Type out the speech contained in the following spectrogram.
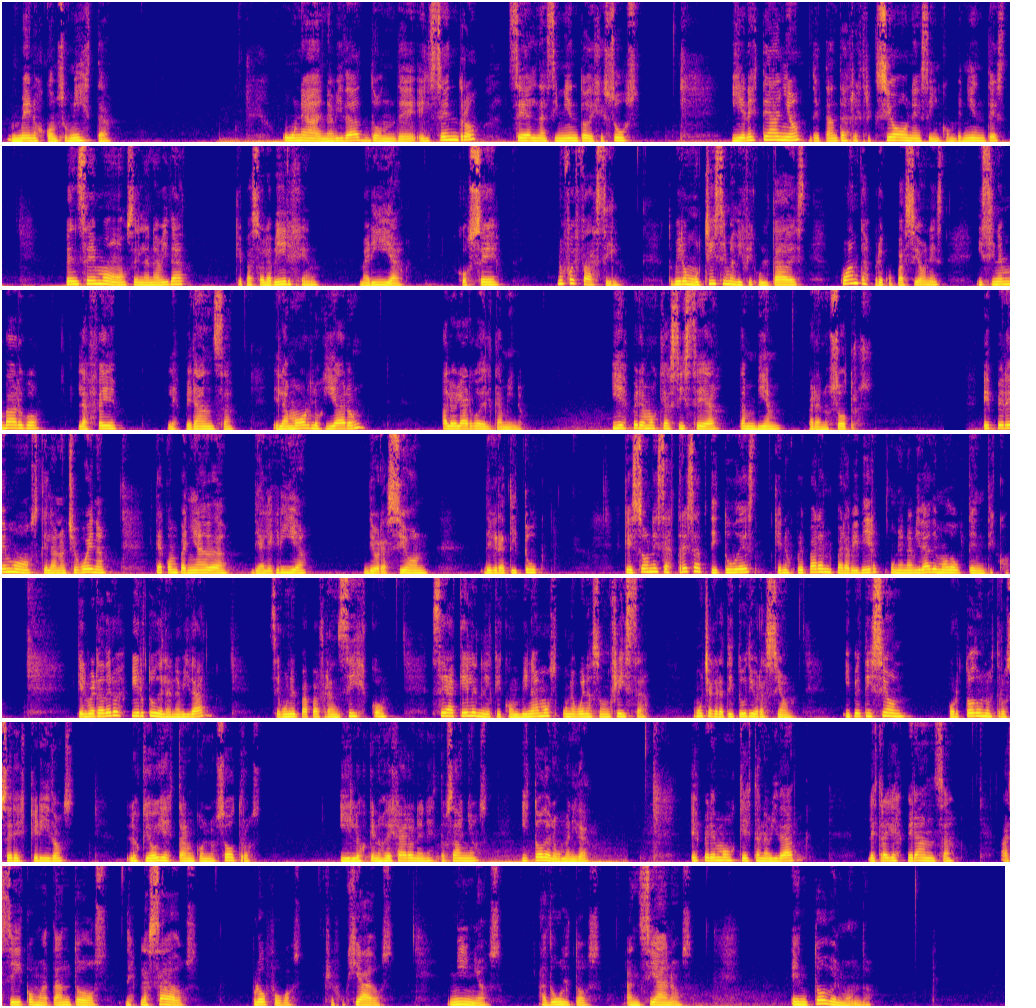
menos consumista, una Navidad donde el centro sea el nacimiento de Jesús. Y en este año de tantas restricciones e inconvenientes, Pensemos en la Navidad que pasó la Virgen, María, José. No fue fácil. Tuvieron muchísimas dificultades, cuántas preocupaciones, y sin embargo la fe, la esperanza, el amor los guiaron a lo largo del camino. Y esperemos que así sea también para nosotros. Esperemos que la Nochebuena esté acompañada de alegría, de oración, de gratitud, que son esas tres aptitudes que nos preparan para vivir una Navidad de modo auténtico. Que el verdadero espíritu de la Navidad, según el Papa Francisco, sea aquel en el que combinamos una buena sonrisa, mucha gratitud y oración, y petición por todos nuestros seres queridos, los que hoy están con nosotros y los que nos dejaron en estos años y toda la humanidad. Esperemos que esta Navidad les traiga esperanza, así como a tantos desplazados, prófugos, refugiados, niños, adultos, ancianos, en todo el mundo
